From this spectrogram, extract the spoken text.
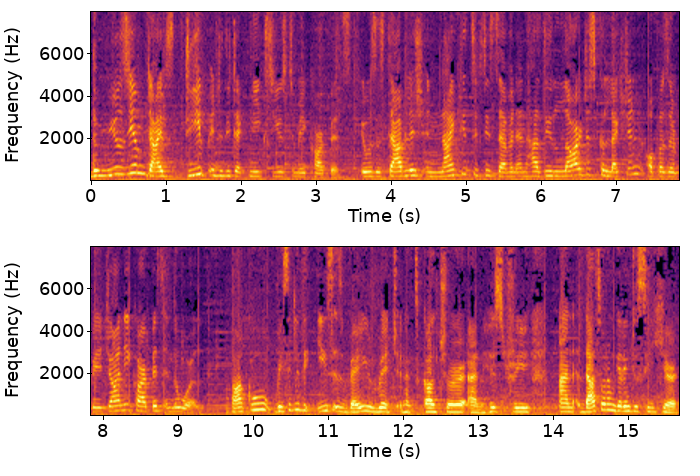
The museum dives deep into the techniques used to make carpets. It was established in 1967 and has the largest collection of Azerbaijani carpets in the world. Baku, basically the east is very rich in its culture and history and that's what I'm getting to see here.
